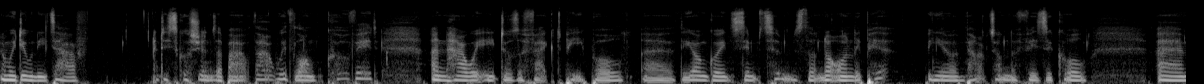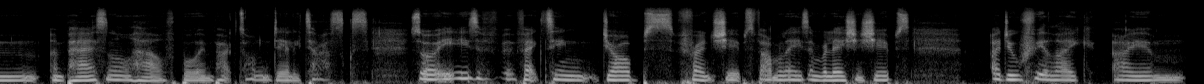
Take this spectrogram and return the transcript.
and we do need to have discussions about that with long COVID and how it, it does affect people, uh, the ongoing symptoms that not only you know impact on the physical um, and personal health, but impact on daily tasks. So it is affecting jobs, friendships, families, and relationships. I do feel like I am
